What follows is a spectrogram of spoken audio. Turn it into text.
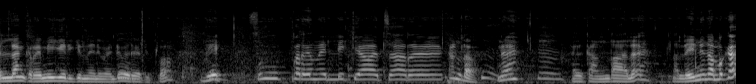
എല്ലാം ക്രമീകരിക്കുന്നതിന് വേണ്ടി ഒരു അരിപ്പം. ഇത് സൂപ്പർ നെല്ലിക്ക അച്ചാറ്. കണ്ടോ? ഏ അത് കണ്ടാൽ നല്ല. ഇനി നമുക്ക്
